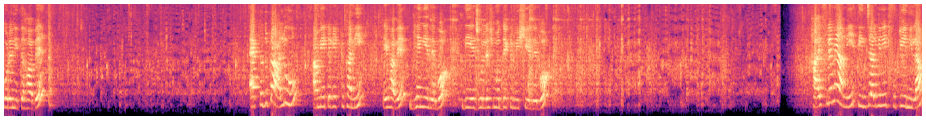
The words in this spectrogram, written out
করে নিতে হবে। একটা দুটো আলু আমি এটাকে একটুখানি এভাবে ভেঙে দেব, দিয়ে ঝোলের মধ্যে একটু মিশিয়ে দেব। হাই ফ্লেমে আমি তিন চার মিনিট ফুটিয়ে নিলাম।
